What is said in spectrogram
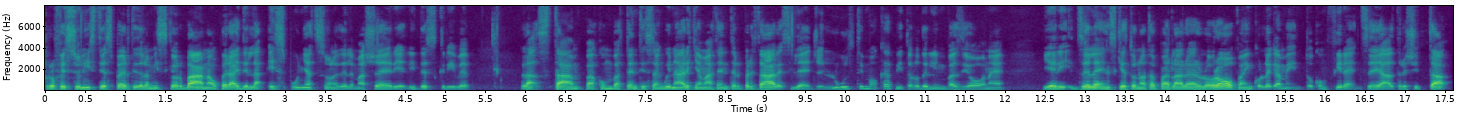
Professionisti esperti della mischia urbana, operai della espugnazione delle macerie, li descrive la stampa combattenti sanguinari chiamata a interpretare, si legge l'ultimo capitolo dell'invasione. Ieri Zelensky è tornato a parlare all'Europa in collegamento con Firenze e altre città.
